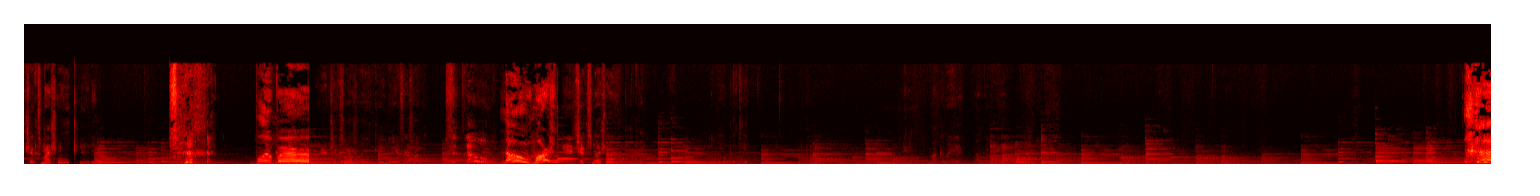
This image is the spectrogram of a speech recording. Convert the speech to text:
chicks marshmallow? Okay, ready? Blooper. Your chicks marshmallow? Okay, do your first one. no! No, marshmallow. Your chicks marshmallow? Okay, come on.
